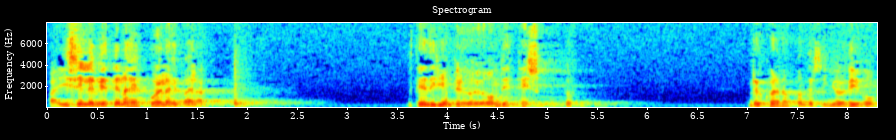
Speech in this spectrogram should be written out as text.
Ahí se le meten las espuelas y para adelante. Usted diría, pero ¿de dónde está eso? ¿Recuerdan cuando el Señor dijo,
